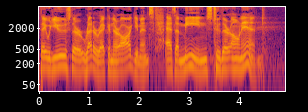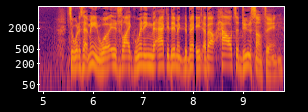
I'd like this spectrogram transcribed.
They would use their rhetoric and their arguments as a means to their own end. So, what does that mean? Well, it's like winning the academic debate about how to do something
